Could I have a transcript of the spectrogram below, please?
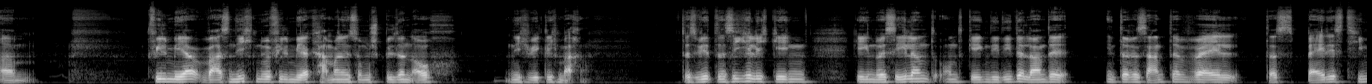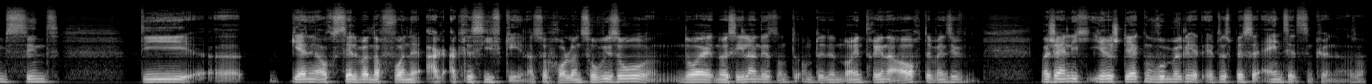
Ähm, viel mehr war es nicht, nur viel mehr kann man in so einem Spiel dann auch nicht wirklich machen. Das wird dann sicherlich gegen, gegen Neuseeland und gegen die Niederlande interessanter, weil das beides Teams sind, die äh, gerne auch selber nach vorne ag aggressiv gehen. Also Holland sowieso, Neu Neuseeland jetzt und, und den neuen Trainer auch, da werden sie wahrscheinlich ihre Stärken womöglich etwas besser einsetzen können. Also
